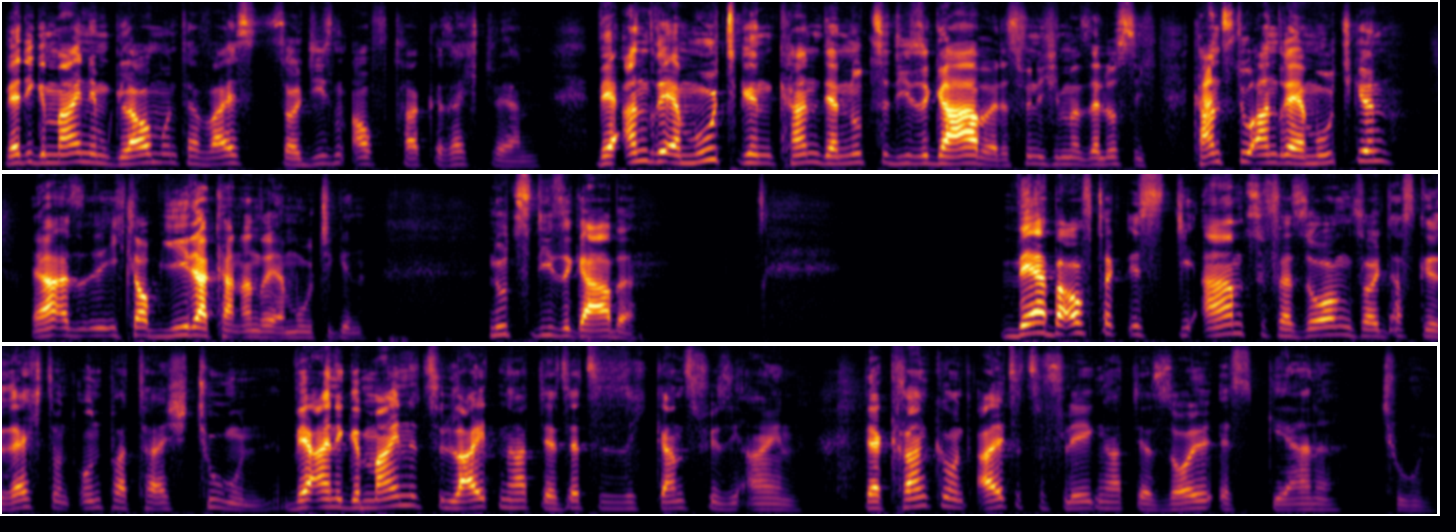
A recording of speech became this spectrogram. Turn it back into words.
Wer die Gemeinde im Glauben unterweist, soll diesem Auftrag gerecht werden. Wer andere ermutigen kann, der nutze diese Gabe. Das finde ich immer sehr lustig. Kannst du andere ermutigen? Ja, also ich glaube, jeder kann andere ermutigen. Nutze diese Gabe. Wer beauftragt ist, die Armen zu versorgen, soll das gerecht und unparteiisch tun. Wer eine Gemeinde zu leiten hat, der setze sich ganz für sie ein. Wer Kranke und Alte zu pflegen hat, der soll es gerne tun.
